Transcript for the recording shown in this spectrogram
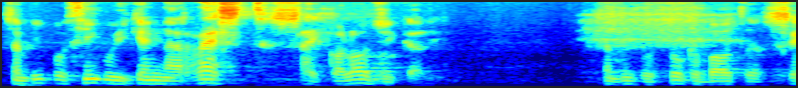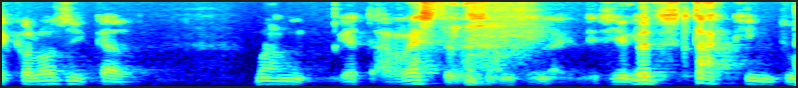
Some people think we can arrest psychologically. Some people talk about a psychological one get arrested or something like this. You get But- stuck into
